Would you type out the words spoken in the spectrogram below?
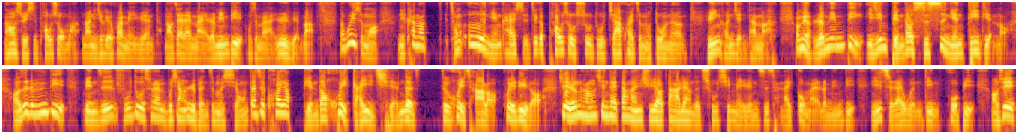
然后随时抛售嘛，那你就可以换美元，然后再来买人民币或者买日元嘛。那为什么你看到从二二年开始这个抛售速度加快这么多呢？原因很简单嘛，有没有？人民币已经贬到十四年低点了哦，这人民币贬值幅度虽然不像日本这么凶，但是快要贬到汇改以前的。这个汇差了，汇率了，所以人行现在当然需要大量的出清美元资产来购买人民币，以此来稳定货币。哦，所以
